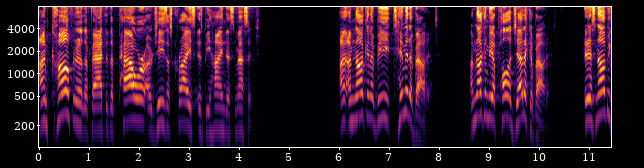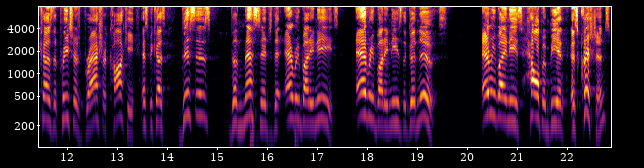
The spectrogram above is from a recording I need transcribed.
I'm confident of the fact that the power of Jesus Christ is behind this message. I'm not going to be timid about it. I'm not going to be apologetic about it. And it's not because the preacher is brash or cocky, it's because this is the message that everybody needs. Everybody needs the good news. Everybody needs help in being, as Christians,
